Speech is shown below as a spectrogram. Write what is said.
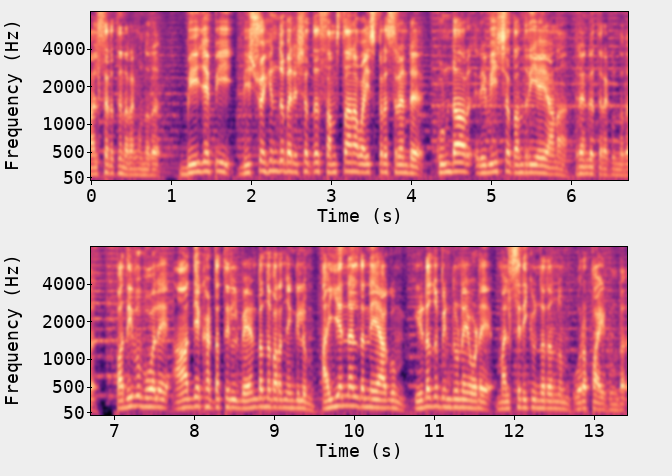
മത്സരത്തിനിറങ്ങുന്നത്. B J P Vishwa Hindu Parishad സംസ്ഥാന വൈസ് പ്രസിഡന്റ് കുണ്ടാർ രവീശ തന്ത്രിയെയാണ് രംഗത്തിറക്കുന്നത്. പതിവ് പോലെ ആദ്യഘട്ടത്തിൽ വേണ്ടെന്ന് പറഞ്ഞെങ്കിലും ഐ എൻ എൽ തന്നെയാകും ഇടതു പിന്തുണയോടെ മത്സരിക്കുന്നതെന്നും ഉറപ്പായിട്ടുണ്ട്.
